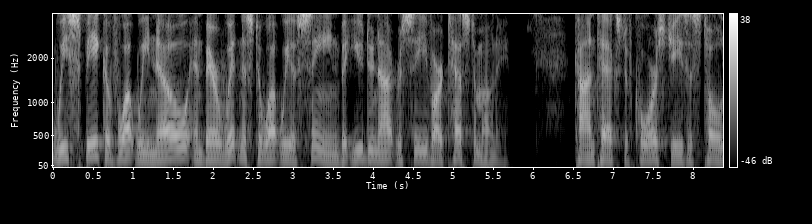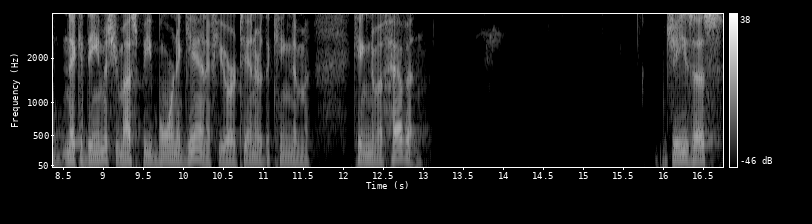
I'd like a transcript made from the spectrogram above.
we speak of what we know and bear witness to what we have seen, but you do not receive our testimony. Context, of course, Jesus told Nicodemus, You must be born again if you are to enter the kingdom, kingdom of heaven. Jesus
